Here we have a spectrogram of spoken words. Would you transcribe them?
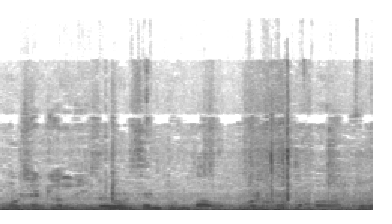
మూడు సెంట్లు ఉంది మూడు సెంట్లు బావు మూడు సెంట్ల పోవాలి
